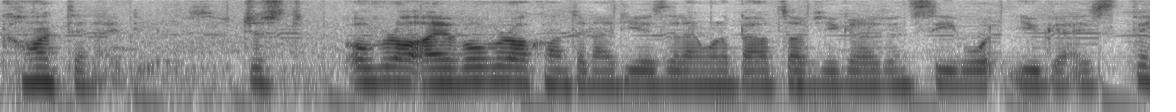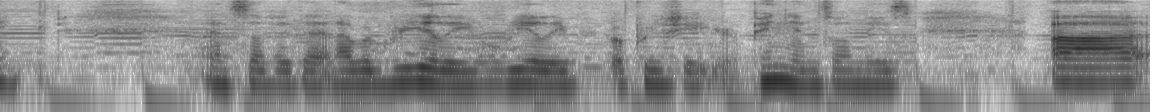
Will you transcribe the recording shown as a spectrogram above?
content ideas. Just overall, I have overall content ideas that I want to bounce off you guys and see what you guys think and stuff like that. And I would really, really appreciate your opinions on these. Uh,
